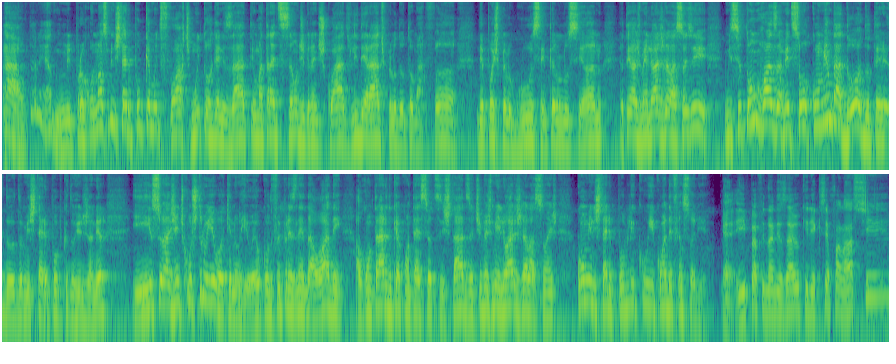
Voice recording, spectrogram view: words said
Ah, um talento. Me procura. O nosso Ministério Público é muito forte, muito organizado, tem uma tradição de grandes quadros, liderados pelo Dr. Marfan, depois pelo Gussen, pelo Luciano. Eu tenho as melhores relações e me sinto honrosamente, sou comendador do, do, do Ministério Público do Rio de Janeiro. E isso a gente construiu aqui no Rio. Eu, quando fui presidente da Ordem, ao contrário do que acontece em outros estados, eu tive as melhores relações com o Ministério Público e com a Defensoria. É, e para finalizar, eu queria que você falasse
